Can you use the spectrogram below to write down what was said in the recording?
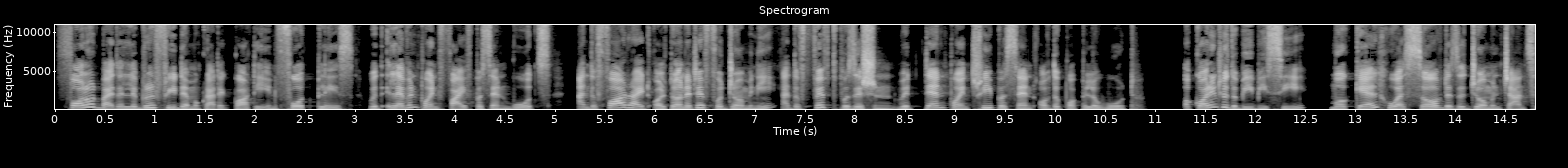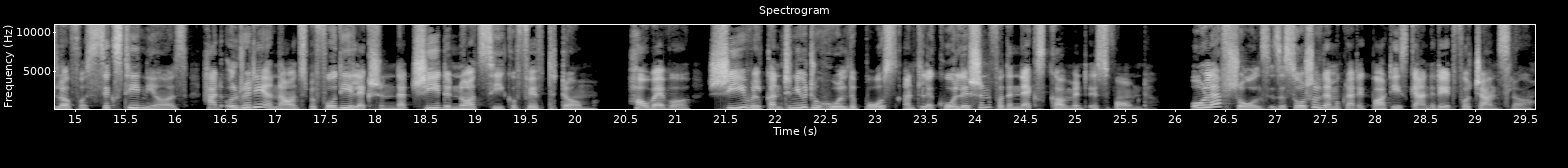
followed by the Liberal Free Democratic Party in fourth place with 11.5% votes and the far right Alternative for Germany at the fifth position with 10.3% of the popular vote. According to the BBC, Merkel, who has served as a German chancellor for 16 years, had already announced before the election that she did not seek a fifth term. However, she will continue to hold the post until a coalition for the next government is formed. Olaf Scholz is the Social Democratic Party's candidate for Chancellor.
